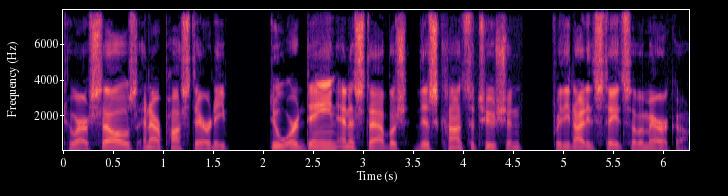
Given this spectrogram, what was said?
to ourselves and our posterity, do ordain and establish this Constitution for the United States of America.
